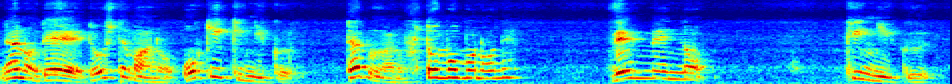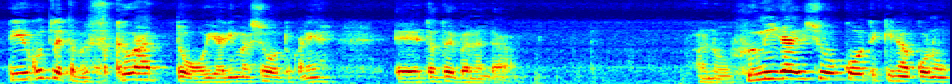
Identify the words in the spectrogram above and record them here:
なのでどうしてもあの大きい筋肉多分あの太もものね前面の筋肉っていうことで多分スクワットをやりましょうとかね、え例えばなんだあの踏み台昇降的なこの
